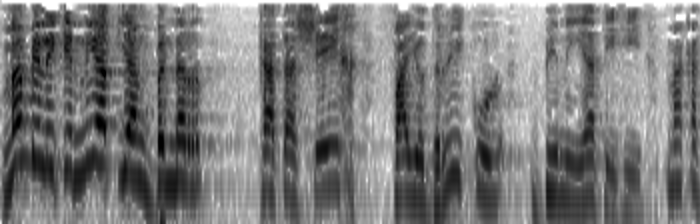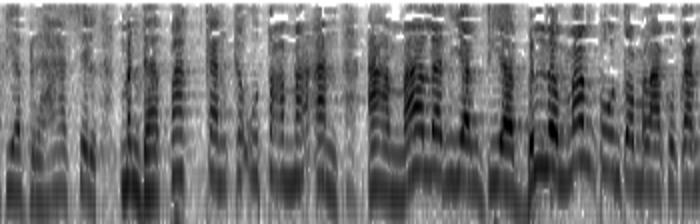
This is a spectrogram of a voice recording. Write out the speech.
memiliki niat yang benar. Kata Syekh fayudrikul biniyatihi. Maka dia berhasil mendapatkan keutamaan amalan yang dia belum mampu untuk melakukan.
